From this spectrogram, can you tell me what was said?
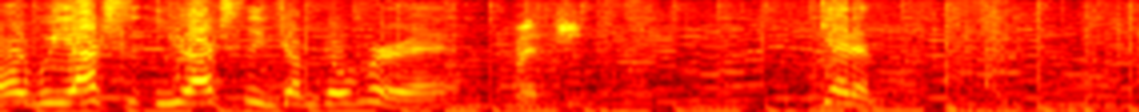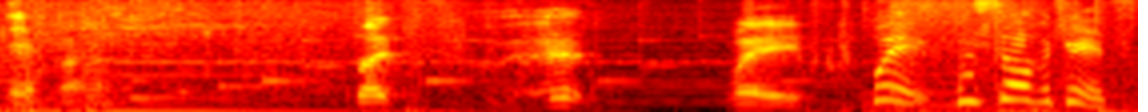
Oh, we actually, you actually jumped over it. Damage. Get him. Uh, but. Uh, wait. Wait, we still have a chance.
